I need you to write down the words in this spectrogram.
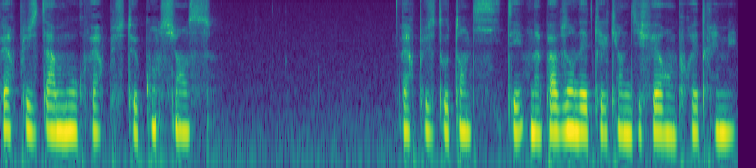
vers plus d'amour, vers plus de conscience, vers plus d'authenticité. On n'a pas besoin d'être quelqu'un de différent pour être aimé.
